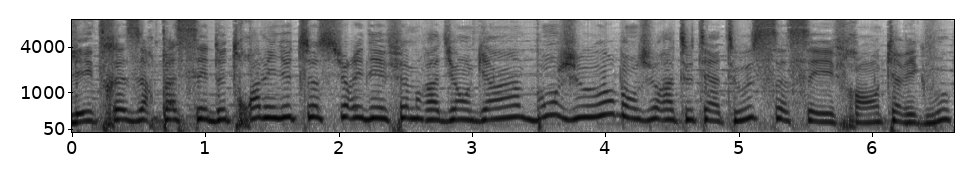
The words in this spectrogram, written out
Il est 13h passé de 3 minutes sur IDFM Radio Anguin. Bonjour, bonjour à toutes et à tous. C'est Franck avec vous.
